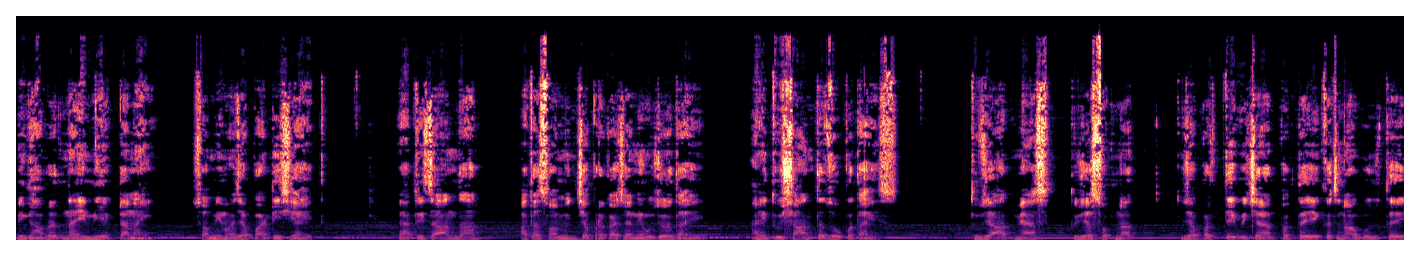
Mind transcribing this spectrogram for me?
मी घाबरत नाही मी एकटा नाही. स्वामी माझ्या पाठीशी आहेत. रात्रीचा अंधार आता स्वामींच्या प्रकाशाने उजळत आहे आणि तू शांत झोपत आहेस. तुझ्या आत्म्यास तुझ्या स्वप्नात तुझ्या प्रत्येक विचारात फक्त एकच नाव गुंजतंय.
